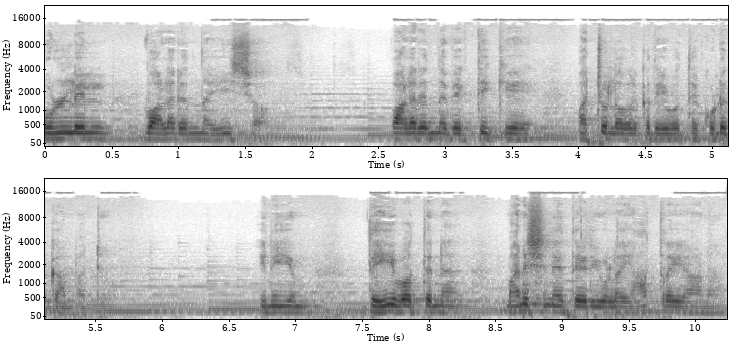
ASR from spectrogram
ഉള്ളിൽ വളരുന്ന ഈശോ വളരുന്ന വ്യക്തിക്ക് മറ്റുള്ളവർക്ക് ദൈവത്തെ കൊടുക്കാൻ പറ്റും. ഇനിയും ദൈവത്തിന് മനുഷ്യനെ തേടിയുള്ള യാത്രയാണ്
